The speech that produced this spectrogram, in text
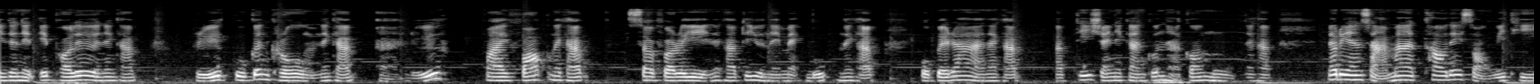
Internet Explorer นะครับ หรือ Google Chrome นะครับ หรือ Firefox นะครับ Safari นะครับที่อยู่ใน MacBook นะครับ Opera นะครับที่ใช้ในการค้นหาข้อมูลนะครับ นักเรียนสามารถเข้าได้ 2 วิธี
